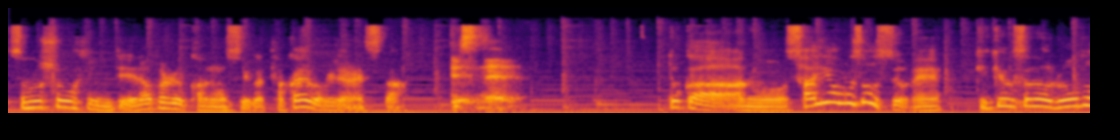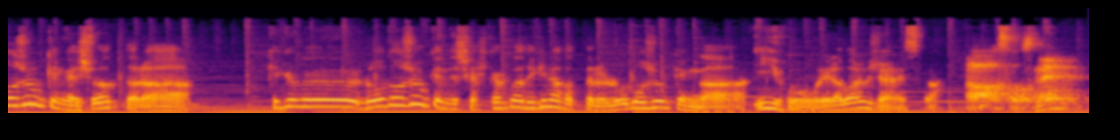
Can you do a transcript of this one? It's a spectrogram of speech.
その商品って選ばれる可能性が高いわけじゃないですか。ですね。とか、あの、採用もそうですよね。結局その労働条件が一緒だったら、結局、労働条件でしか比較ができなかったら、労働条件がいい方を選ばれるじゃないですか。ああ、そうですね。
